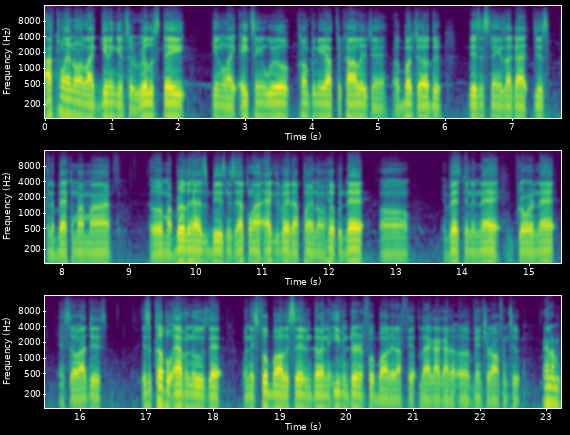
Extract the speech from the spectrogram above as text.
I plan on like getting into real estate, getting like 18 wheel company after college, and a bunch of other business things I got just in the back of my mind. Uh, my brother has a business, Alkaline Activator. I plan on helping that, um, investing in that, growing that, and so I just it's a couple avenues that when it's football is said and done, and even during football that I feel like I got to uh, venture off into. And I'm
